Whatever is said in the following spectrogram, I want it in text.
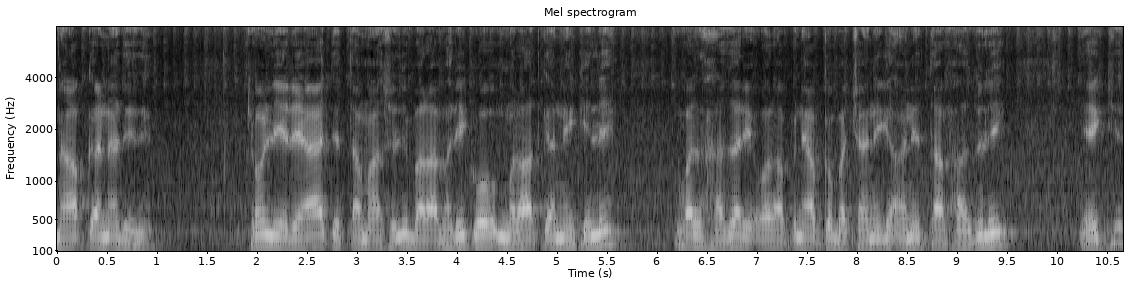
ناپ کر نہ دے دیں۔ کیوں؟ لیے رعایت تماسلی برابری کو مراد کرنے کے لیے والحضر اور اپنے آپ کو بچانے کے ان تفاضلی ایک چیز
